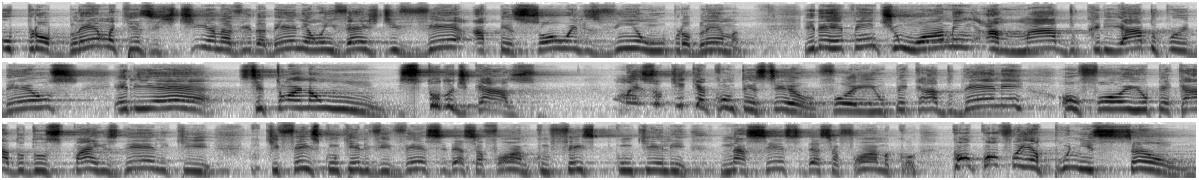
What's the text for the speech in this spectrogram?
o problema que existia na vida dele, ao invés de ver a pessoa, eles viam o problema. E de repente um homem amado, criado por Deus, ele é se torna um estudo de caso. Mas o que, que aconteceu? Foi o pecado dele ou foi o pecado dos pais dele que, que fez com que ele vivesse dessa forma, que fez com que ele nascesse dessa forma? Qual, qual foi a punição?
